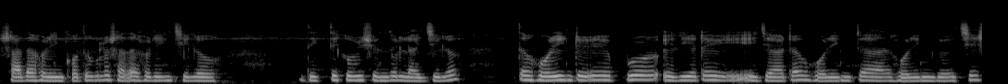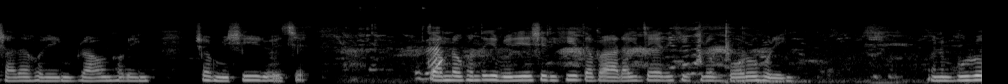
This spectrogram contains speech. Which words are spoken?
সাদা হরিণ, কতগুলো সাদা হরিণ ছিল। দেখতে খুবই সুন্দর লাগছিল। তো হরিণটা পুরো এরিয়াটাই এই জায়গাটাও হরিণটা হরিণ রয়েছে সাদা হরিণ ব্রাউন হরিণ সব মিশিয়েই রয়েছে। তো আমরা ওখান থেকে বেরিয়ে এসে দেখি তারপর আর এক জায়গায় দেখি এগুলো বড় হরিণ। মানে বুড়ো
